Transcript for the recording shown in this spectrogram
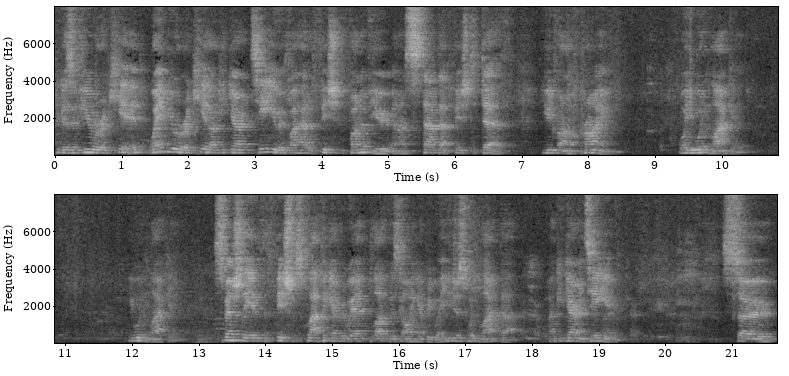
Because if you were a kid, when you were a kid, I can guarantee you if I had a fish in front of you and I stabbed that fish to death, you'd run off crying. Or you wouldn't like it. You wouldn't like it. Especially if the fish was flapping everywhere, blood was going everywhere. You just wouldn't like that. I can guarantee you. So,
